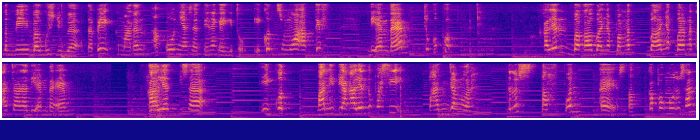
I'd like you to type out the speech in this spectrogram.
lebih bagus juga tapi kemarin aku nyasetinnya kayak gitu ikut semua aktif di MTM cukup kok kalian bakal banyak banget banyak banget acara di MTM kalian bisa ikut panitia kalian tuh pasti panjang lah. Terus staff pun eh staff kepengurusan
